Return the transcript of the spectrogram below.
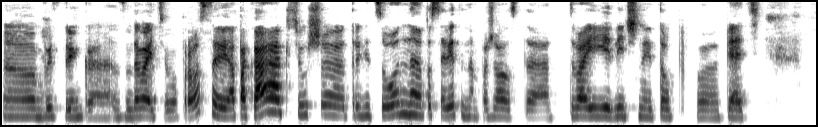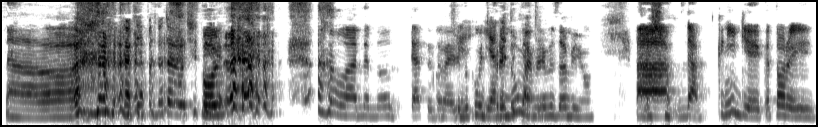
А, быстренько задавайте вопросы. А пока, Ксюша, традиционно посоветуй нам, пожалуйста, твои личные топ-5 а, так, я подготовила четыре. Ладно, ну пятый давай. Либо какую-нибудь придумаем, либо забьем. А, да, книги, которые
